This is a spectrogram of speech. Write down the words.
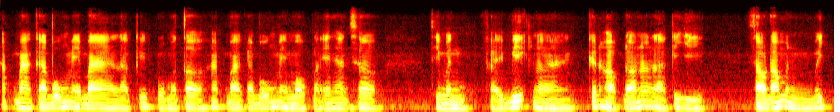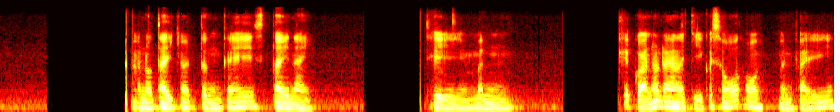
H3K4M3 là cái promoter H3K4M1 là enhancer. Thì mình phải biết là kết hợp đó nó là cái gì. Sau đó mình mới annotate cho từng cái stay này thì mình, kết quả nó ra là chỉ có số thôi, mình phải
